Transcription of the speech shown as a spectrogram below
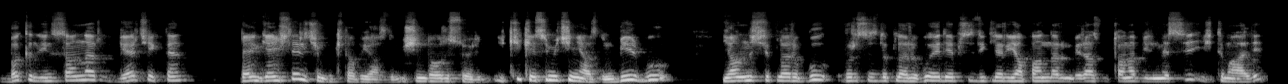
bakın insanlar gerçekten ben gençler için bu kitabı yazdım. İşin doğru söyleyeyim. İki kesim için yazdım. Bir bu yanlışlıkları, bu hırsızlıkları, bu edepsizlikleri yapanların biraz utanabilmesi ihtimali.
